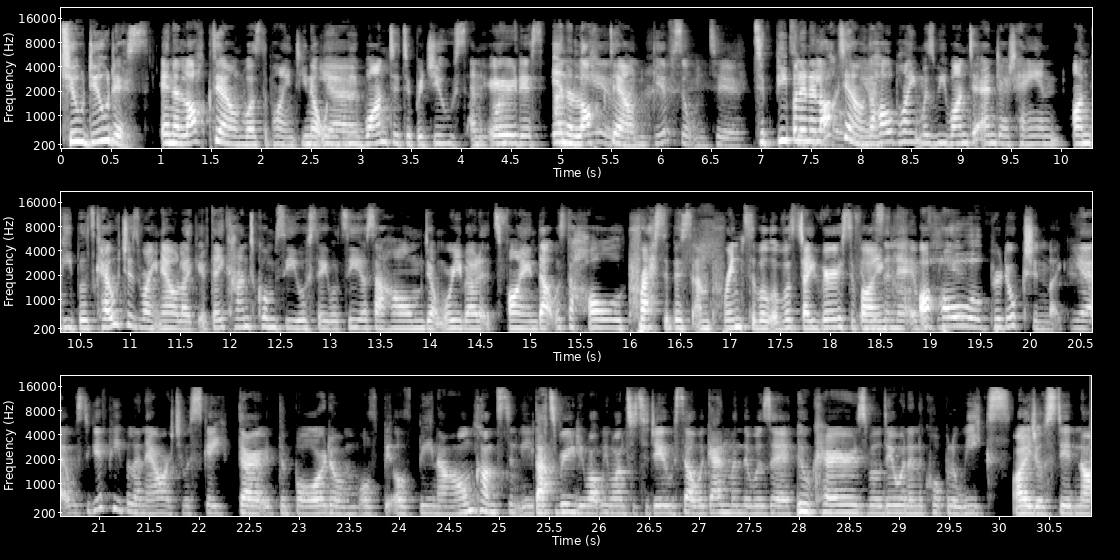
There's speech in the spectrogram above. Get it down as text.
to do this in a lockdown was the point you know Yeah. we, we wanted to produce and We air this in a lockdown give something to to people to in a people, lockdown. yeah. The whole point was we want to entertain on people's couches right now. Like if they can't come see us, they will see us at home. Don't worry about it. It's fine. That was the whole precipice and principle of us diversifying an- it a was to give- whole production. Like Yeah, it was to give people an hour to escape their the boredom of of being at home constantly. That's really what we wanted to do. So again, when there was a who cares, we'll do it in a couple of weeks. I just did not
